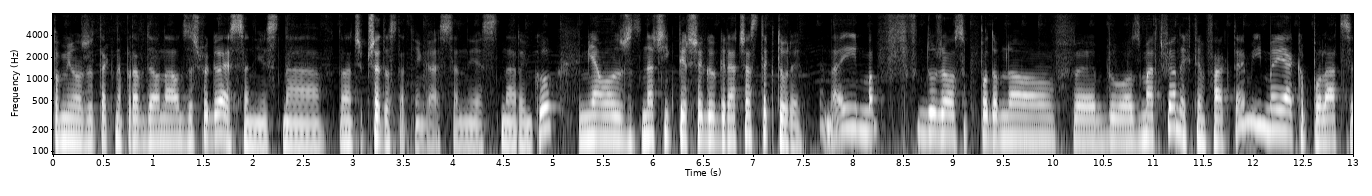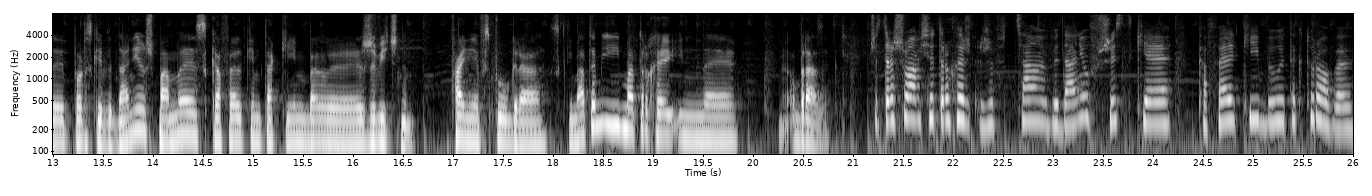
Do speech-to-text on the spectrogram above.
pomimo, że tak naprawdę ona od zeszłego Essen jest na, to znaczy przedostatniego Essen jest na rynku, miało znacznik pierwszego gracza z tektury. No i dużo osób podobno było zmartwionych tym faktem i my jako Polacy, polskie wydanie już mamy z kafelkiem takim e, żywicznym. Fajnie współgra z klimatem i ma trochę inny obrazek. Przestraszyłam się trochę, że w całym wydaniu wszystkie kafelki były tekturowe,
